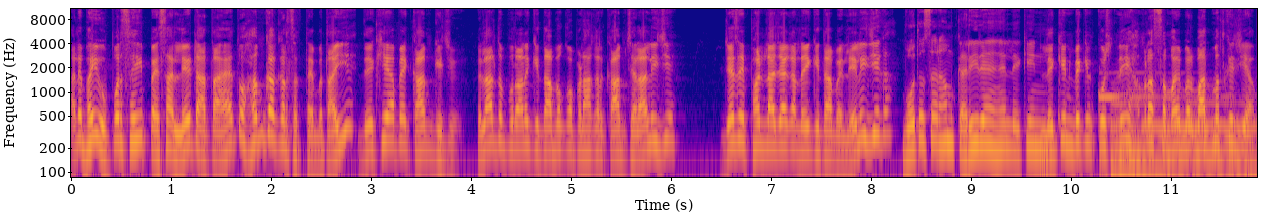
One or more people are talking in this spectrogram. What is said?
अरे भाई ऊपर से ही पैसा लेट आता है तो हम क्या कर सकते हैं बताइए। देखिए आप एक काम कीजिए। फ़िलहाल तो पुरानी किताबों को पढ़ाकर काम चला लीजिए। जैसे फंड आ जाएगा नई किताबें ले लीजिएगा। वो तो सर हम कर ही रहे हैं लेकिन लेकिन लेकिन कुछ नहीं हमारा समय बर्बाद मत कीजिए आप।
